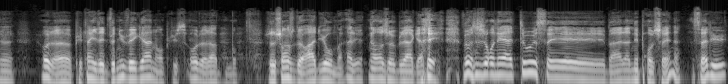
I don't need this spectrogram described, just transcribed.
euh, oh là là, putain, il est devenu vegan en plus. Oh là là, bon, je change de radio, moi. Allez, non, je blague, allez. Bonne journée à tous et bah, à l'année prochaine. Salut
